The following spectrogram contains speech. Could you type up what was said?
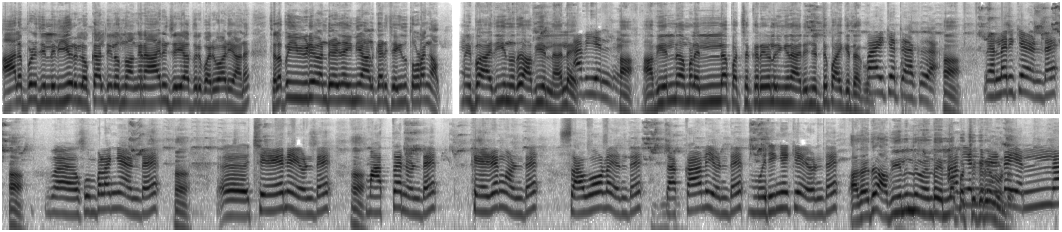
ആലപ്പുഴ ജില്ലയിൽ ഈ ഒരു ലൊക്കാലിറ്റിയിലൊന്നും അങ്ങനെ ആരും ചെയ്യാത്തൊരു പരിപാടിയാണ്. ചിലപ്പോൾ ഈ വീഡിയോ കണ്ടു കഴിഞ്ഞാൽ ഇനി ആൾക്കാർ ചെയ്തു തുടങ്ങാം. ഇപ്പൊ അരിയുന്നത് അവിയലിനാ അല്ലേ? ആ അവിയലിന് നമ്മൾ എല്ലാ പച്ചക്കറികളും ഇങ്ങനെ അരിഞ്ഞിട്ട് പാക്കറ്റ് ആക്കും പാക്കറ്റ് ആക്കുക ആ. വെള്ളരിക്ക ഉണ്ട് ആ. കുമ്പളങ്ങ ഉണ്ട് ചേനയുണ്ട് മത്തനുണ്ട് കിഴങ്ങുണ്ട് സവോളയുണ്ട് തക്കാളിയുണ്ട് മുരിങ്ങയ്ക്കയുണ്ട്. അതായത് അവിയലിന് വേണ്ട എല്ലാ പച്ചക്കറികളും എല്ലാ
